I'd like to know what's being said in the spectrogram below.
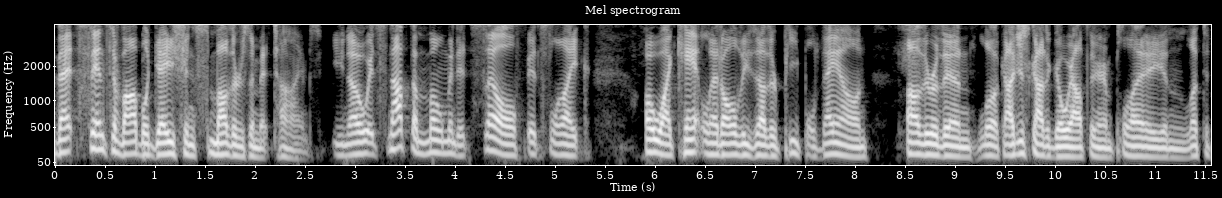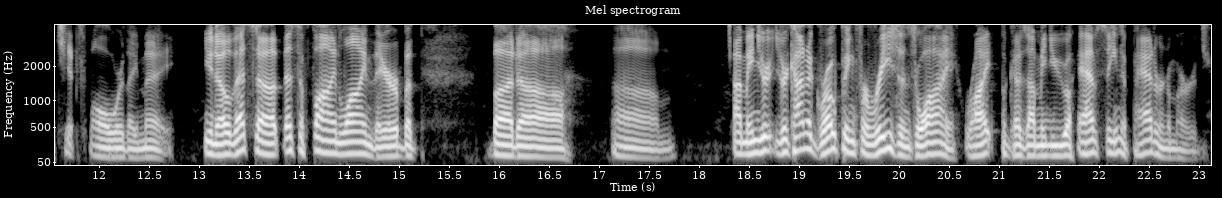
that sense of obligation smothers him at times. You know, it's not the moment itself. It's like, oh, I can't let all these other people down other than look, I just got to go out there and play and let the chips fall where they may. You know, that's a that's a fine line there, but but uh um I mean you're you're kind of groping for reasons why, right? Because I mean you have seen a pattern emerge.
